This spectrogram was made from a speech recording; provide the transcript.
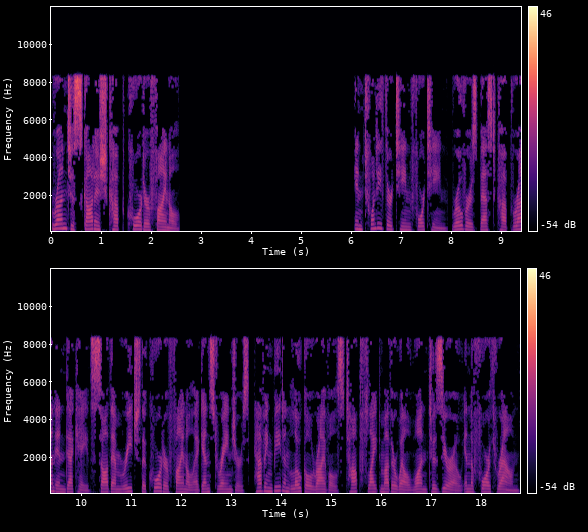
Run to Scottish Cup quarter-final In 2013–14, Rovers' best cup run in decades saw them reach the quarter-final against Rangers, having beaten local rivals top-flight Motherwell 1–0 in the fourth round.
